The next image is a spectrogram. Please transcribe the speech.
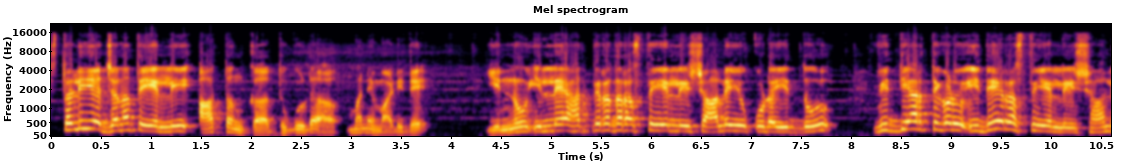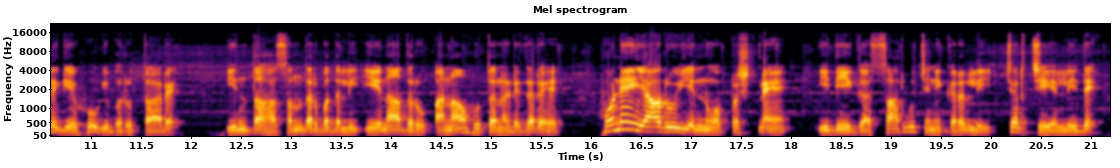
ಸ್ಥಳೀಯ ಜನತೆಯಲ್ಲಿ ಆತಂಕ ದುಗುಡ ಮನೆ ಮಾಡಿದೆ. ಇನ್ನು ಇಲ್ಲೇ ಹತ್ತಿರದ ರಸ್ತೆಯಲ್ಲಿ ಶಾಲೆಯೂ ಕೂಡ ಇದ್ದು, ವಿದ್ಯಾರ್ಥಿಗಳು ಇದೇ ರಸ್ತೆಯಲ್ಲಿ ಶಾಲೆಗೆ ಹೋಗಿ ಬರುತ್ತಾರೆ. ಇಂತಹ ಸಂದರ್ಭದಲ್ಲಿ ಏನಾದರೂ ಅನಾಹುತ ನಡೆದರೆ ಹೊಣೆ ಯಾರು ಎನ್ನುವ ಪ್ರಶ್ನೆ ಇದೀಗ ಸಾರ್ವಜನಿಕರಲ್ಲಿ ಚರ್ಚೆಯಲ್ಲಿದೆ.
